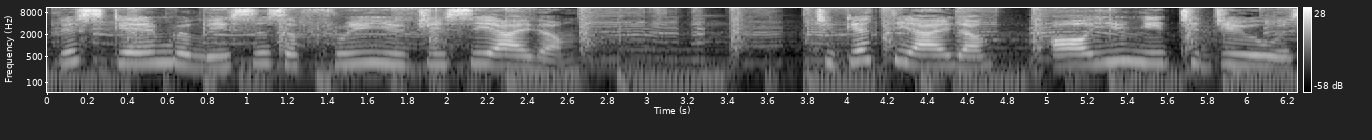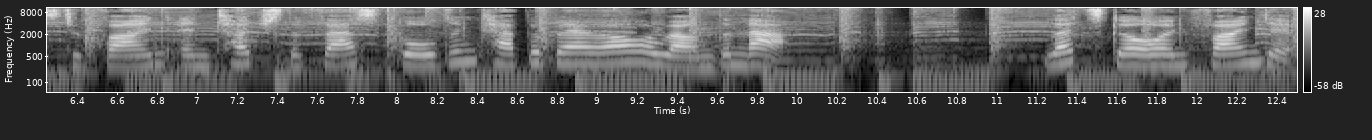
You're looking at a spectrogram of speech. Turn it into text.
This game releases a free UGC item. To get the item, all you need to do is to find and touch the fast golden capybara around the map. Let's go and find it.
